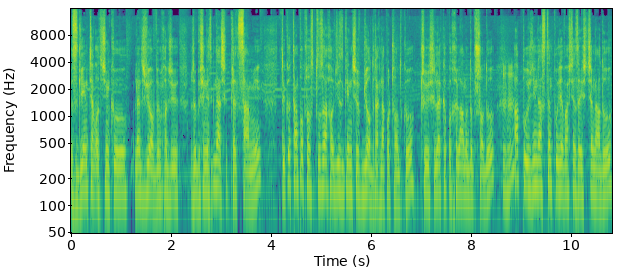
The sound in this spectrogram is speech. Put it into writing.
zgięcia w odcinku lędźwiowym, chodzi, żeby się nie zginać plecami, tylko tam po prostu zachodzi zgięcie w biodrach na początku, czyli się lekko pochylamy do przodu, mhm. a później następuje właśnie zejście na dół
